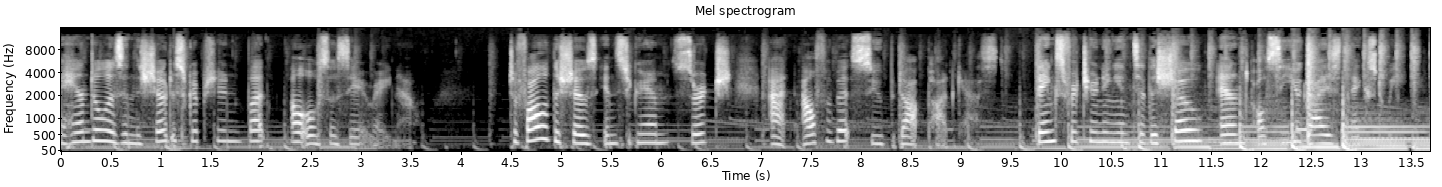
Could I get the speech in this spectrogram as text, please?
The handle is in the show description, but I'll also say it right now. To follow the show's Instagram, search at alphabetsoup.podcast. Thanks for tuning into the show, and I'll see you guys next week.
